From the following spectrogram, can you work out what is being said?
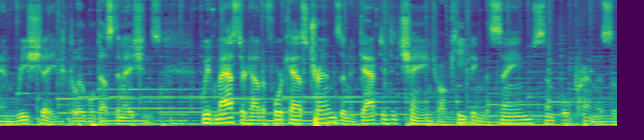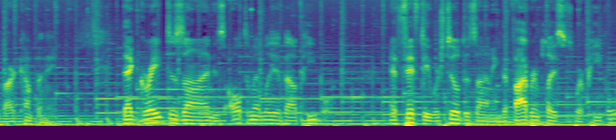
and reshaped global destinations. We've mastered how to forecast trends and adapted to change while keeping the same simple premise of our company. That great design is ultimately about people. At 50, we're still designing the vibrant places where people,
